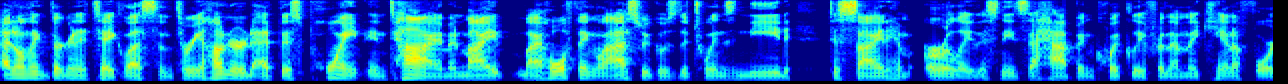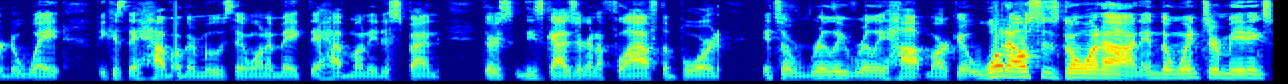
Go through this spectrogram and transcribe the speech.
I don't think they're going to take less than 300 at this point in time. And my my whole thing last week was the Twins need to sign him early. This needs to happen quickly for them. They can't afford to wait because they have other moves they want to make. They have money to spend. There's these guys are going to fly off the board. It's a really really hot market. What else is going on in the winter meetings?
